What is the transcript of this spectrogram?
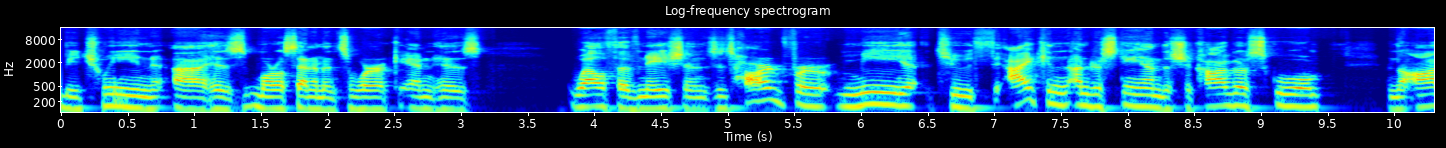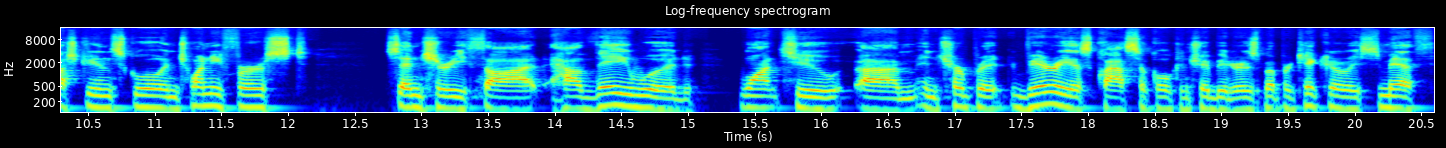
between uh, his moral sentiments work and his wealth of nations. It's hard for me to, th- I can understand the Chicago school and the Austrian school in 21st century thought, how they would want to um, interpret various classical contributors, but particularly Smith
